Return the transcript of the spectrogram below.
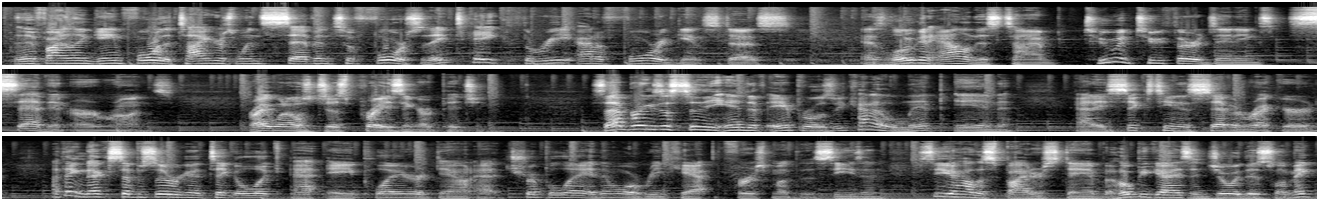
And then finally, in Game Four, the Tigers win seven to four, so they take three out of four against us. As Logan Allen this time, two and two-thirds innings, seven earned runs. Right when I was just praising our pitching. So that brings us to the end of April as we kind of limp in at a 16 and 7 record. I think next episode we're going to take a look at a player down at AAA, and then we'll recap the first month of the season, see how the Spiders stand. But hope you guys enjoyed this one. Make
